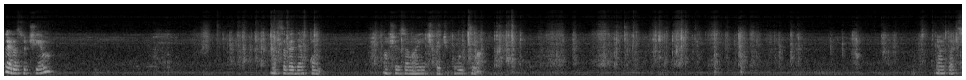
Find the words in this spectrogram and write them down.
Le răsucim. O să vedem cum așezăm aici pe ultima uitați.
